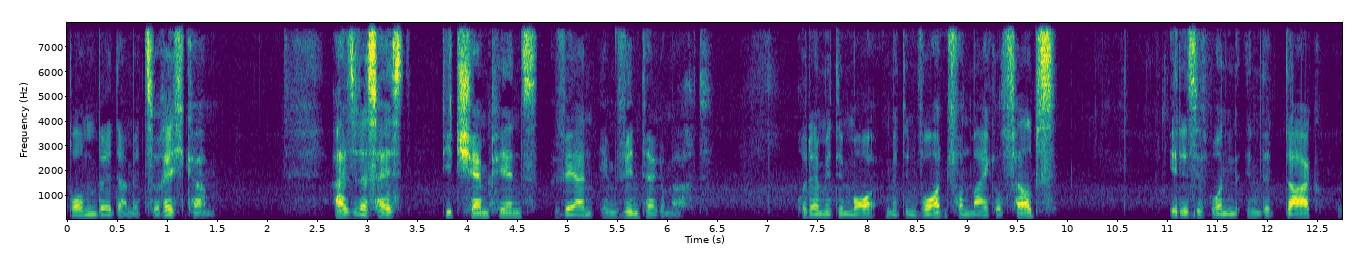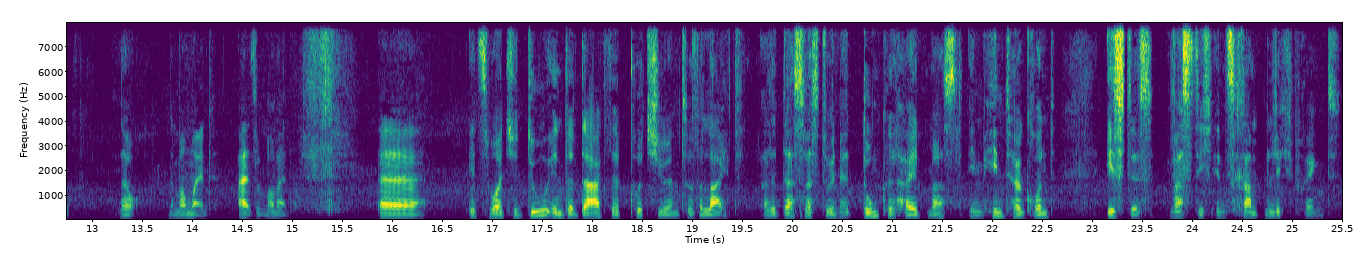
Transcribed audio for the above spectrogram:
Bombe damit zurechtkam. Also das heißt, die Champions werden im Winter gemacht. Oder mit, dem, mit den Worten von Michael Phelps, it is one in the dark, no, Moment, also Moment. Uh, it's what you do in the dark that puts you into the light. Also das, was du in der Dunkelheit machst, im Hintergrund, ist es, was dich ins Rampenlicht bringt.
